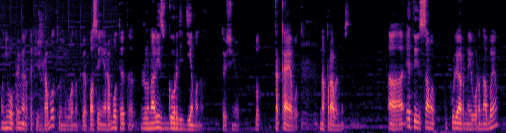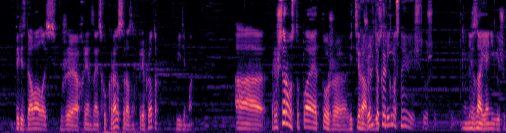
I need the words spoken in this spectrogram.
У него примерно такие же работы. У него, например, последняя работа это журналист в городе демонов. То есть у него вот такая вот направленность. А, это и самое популярное его ранобе. Пересдавалось уже хрен знает сколько раз в разных переплетах, видимо. А режиссером выступает тоже ветеран Неужели такая классная вещь, слушай? Не знаю, я не вижу,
